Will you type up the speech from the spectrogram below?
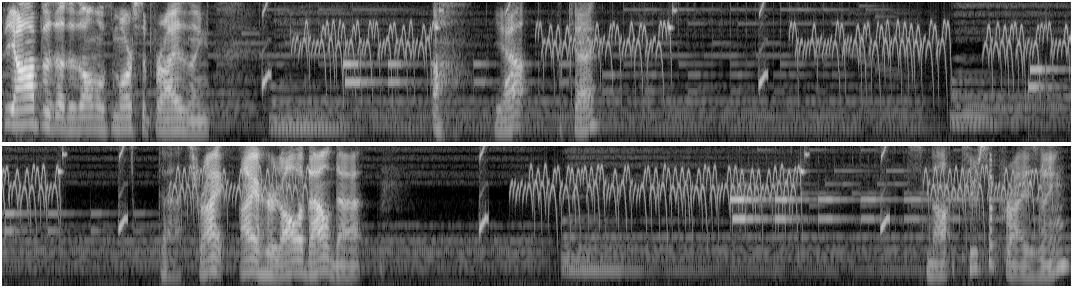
the opposite is almost more surprising. Oh, yeah, okay. That's right, I heard all about that. It's not too surprising.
